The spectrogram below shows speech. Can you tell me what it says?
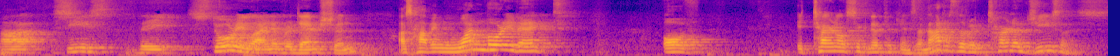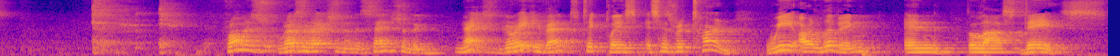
uh, sees the storyline of redemption as having one more event of eternal significance, and that is the return of Jesus. From his resurrection and ascension, the next great event to take place is his return. We are living in the last days.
